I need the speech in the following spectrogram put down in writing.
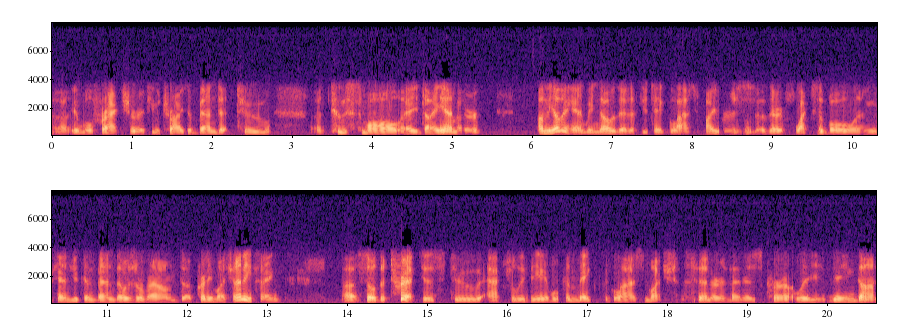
Uh, it will fracture if you try to bend it to uh, too small a diameter. On the other hand, we know that if you take glass fibers, uh, they're flexible and can, you can bend those around uh, pretty much anything. Uh, so the trick is to actually be able to make the glass much thinner than is currently being done.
